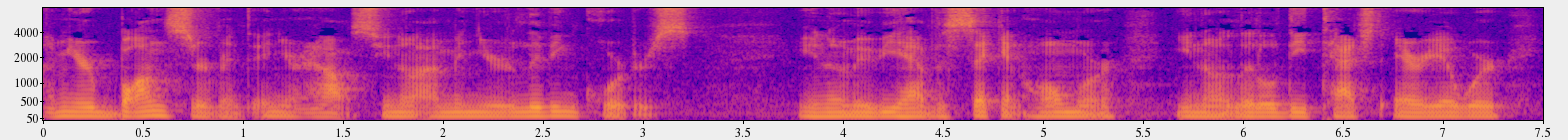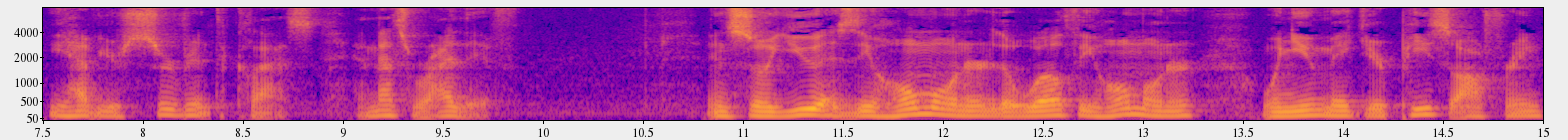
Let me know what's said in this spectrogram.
I'm your bond servant in your house. You know, I'm in your living quarters. You know, maybe you have a second home or, you know, a little detached area where you have your servant class, and that's where I live. And so you as the homeowner, the wealthy homeowner, when you make your peace offering,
